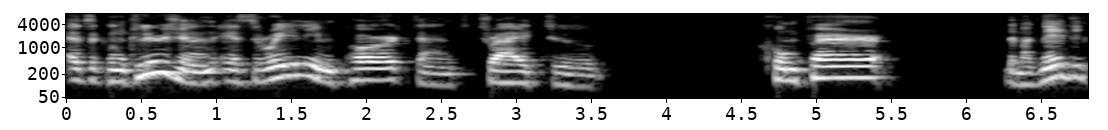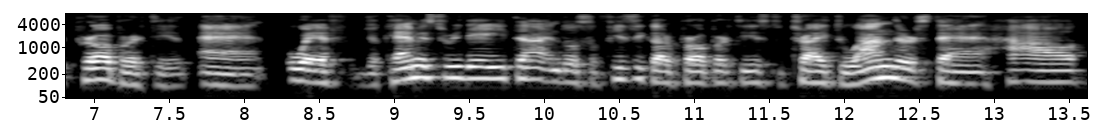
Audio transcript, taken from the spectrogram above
as a conclusion, it's really important to try to compare the magnetic properties and with geochemistry data and also physical properties to try to understand how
